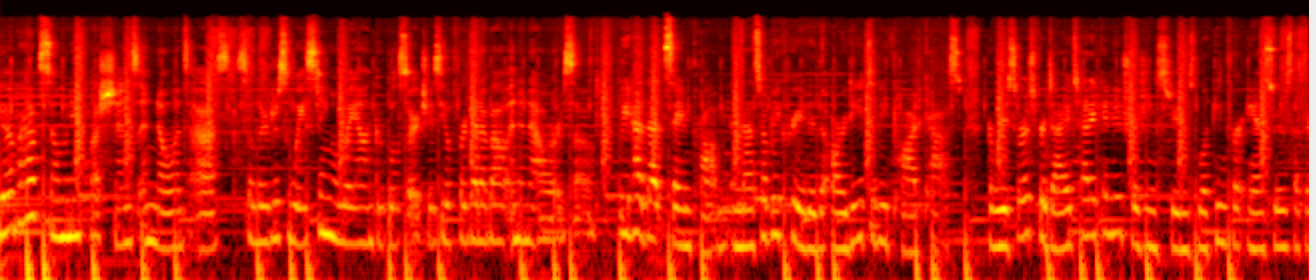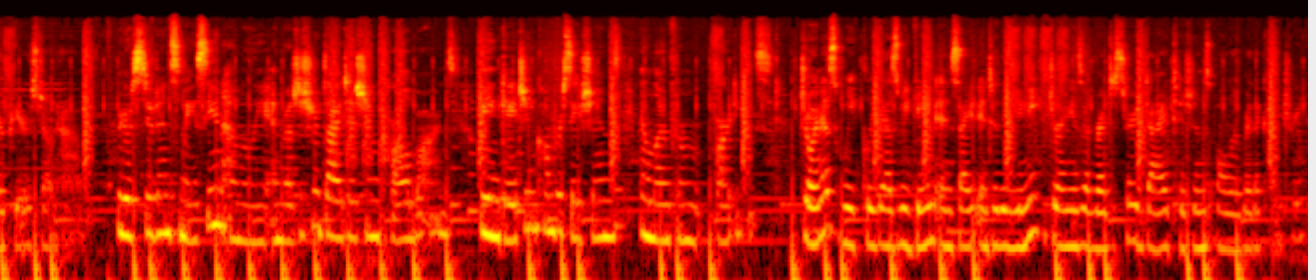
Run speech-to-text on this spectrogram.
Do you ever have so many questions and no one to ask, so they're just wasting away on Google searches you'll forget about in an hour or so? We had that same problem, and that's why we created the RD2BE podcast, a resource for dietetic and nutrition students looking for answers that their peers don't have. We are students Macy and Emily and registered dietitian Carl Barnes. We engage in conversations and learn from RDs. Join us weekly as we gain insight into the unique journeys of registered dietitians all over the country.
